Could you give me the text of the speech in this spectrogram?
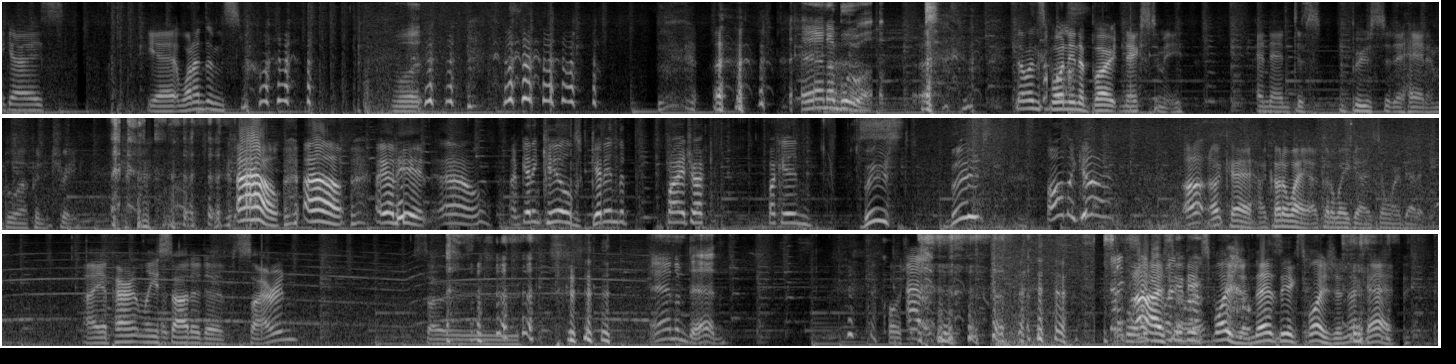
Hey guys. Yeah, one of them's. What? and I blew up. Someone spawned in a boat next to me, and then just boosted ahead and blew up in a tree. Ow! Ow! I got hit! Ow! I'm getting killed! Get in the fire truck! Fucking boost! Boost! Oh my god! Oh, okay. I got away. I got away, guys. Don't worry about it. I apparently started a siren. So. And I'm dead. Caution. ah, I see the explosion. There's the explosion. Okay.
